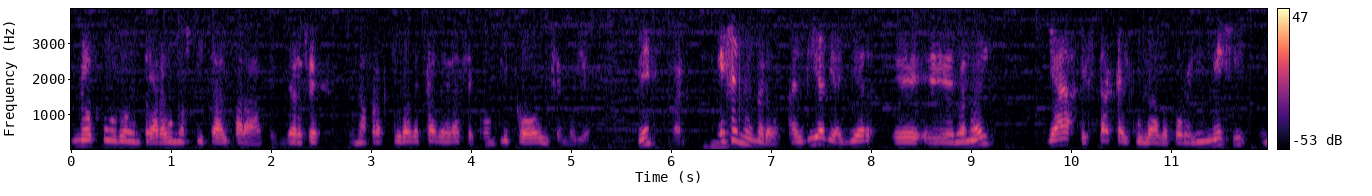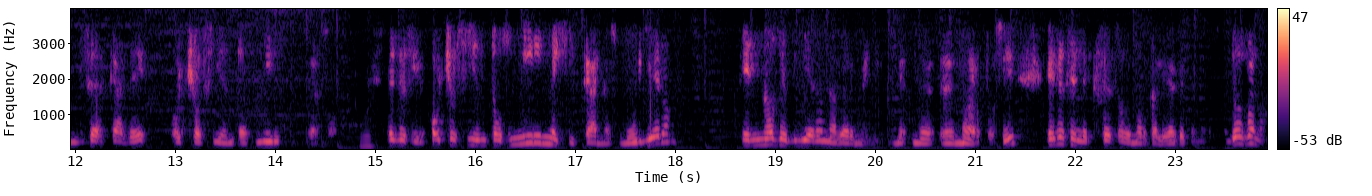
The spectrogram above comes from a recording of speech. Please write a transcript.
no pudo entrar a un hospital para atenderse una fractura de cadera, se complicó y se ese número al día de ayer, eh, Manuel, ya está calculado por el INEGI en cerca de 800 mil personas. Es decir, 800 mil mexicanos murieron que no debieron haber eh, muerto, ¿sí? Ese es el exceso de mortalidad que tenemos. Entonces, bueno,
